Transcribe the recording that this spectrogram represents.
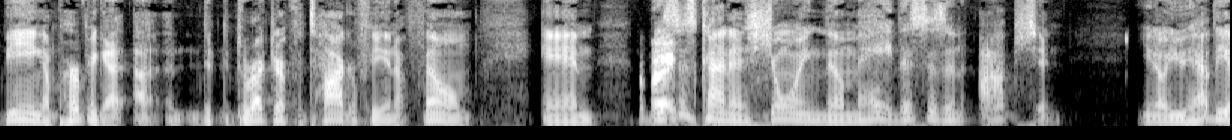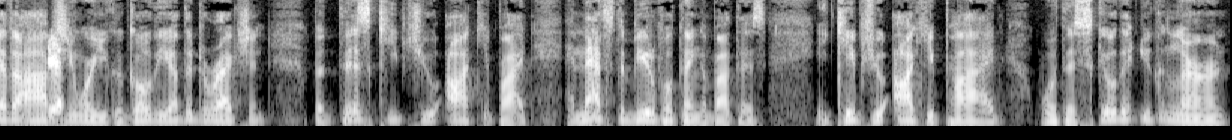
being a perfect uh, uh director of photography in a film. And right. this is kind of showing them, hey, this is an option. You know, you have the other option where you could go the other direction, but this keeps you occupied. And that's the beautiful thing about this. It keeps you occupied with a skill that you can learn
